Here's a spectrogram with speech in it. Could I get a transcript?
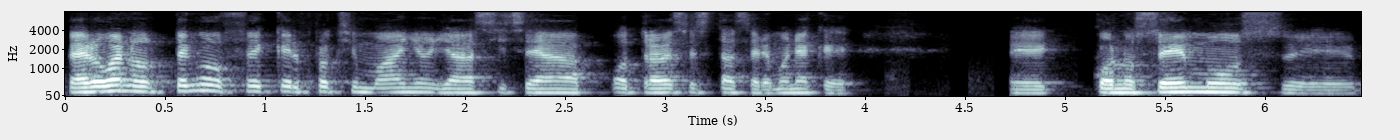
Pero bueno, tengo fe que el próximo año ya sí sea otra vez esta ceremonia que eh, conocemos eh,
